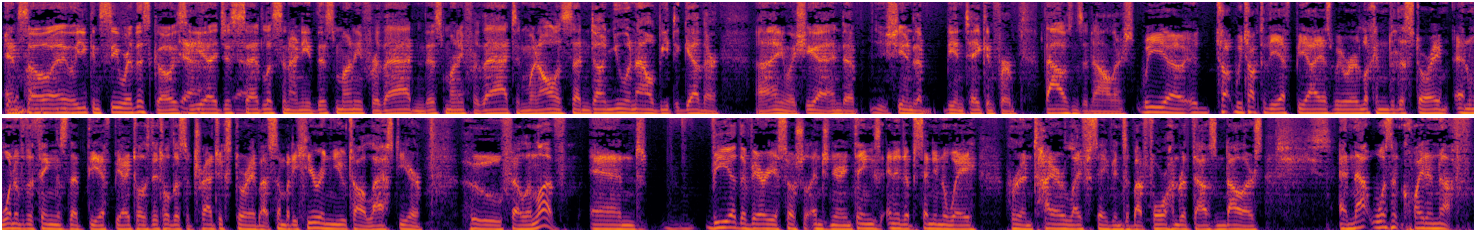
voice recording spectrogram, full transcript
Get and so home. uh, you can see where this goes. he uh, just yeah. said, "Listen, I need this money for that, and this money for that." And when all is said and done, you and I will be together. Uh, anyway, she ended up she ended up being taken for thousands of dollars. we uh, ta- we talked to the FBI as we were looking into this story, and one of the things that the FBI told us, they told us a tragic story about somebody here in Utah last year who fell in love and via the various social engineering things ended up sending away her entire life savings, about four hundred thousand dollars, and that wasn't quite enough.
